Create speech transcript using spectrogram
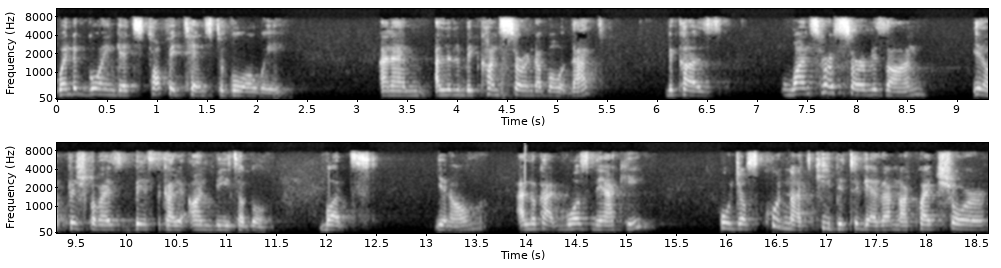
When the going gets tough, it tends to go away, and I'm a little bit concerned about that because once her serve is on, you know, Pliskova is basically unbeatable. But you know, I look at Wozniacki, who just could not keep it together. I'm not quite sure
